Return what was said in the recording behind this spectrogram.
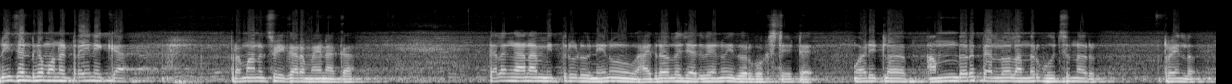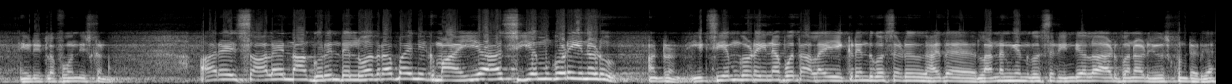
రీసెంట్గా మొన్న ట్రైన్ ఎక్కా. ప్రమాణ స్వీకారం అయినాక తెలంగాణ మిత్రుడు నేను హైదరాబాద్లో చదివాను ఇదివరకు ఒక స్టేట్. వాడు ఇట్లా అందరూ తెల్లవాళ్ళు అందరూ కూర్చున్నారు ట్రైన్లో. ఈడు ఇట్లా ఫోన్ తీసుకున్నాడు. అరే సాలే నా గురించి తెలియదురా బాయ్ నీకు మా అయ్య సీఎం కూడా ఈనడు అంటున్నాడు. ఇటు సీఎం కూడా వినకపోతే అలా ఇక్కడ ఎందుకు వస్తాడు? అయితే లండన్కి ఎందుకు వస్తాడు? ఇండియాలో ఆడు పని ఆడు చూసుకుంటాడుగా.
